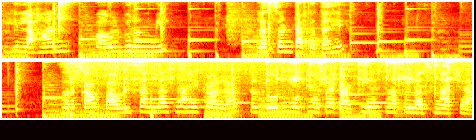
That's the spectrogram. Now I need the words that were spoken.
ही लहान बाउल भरून मी लसण टाकत आहे. जर का बाउलचा अंदाज नाही कळला तर दोन मोठ्या आपल्या गाठी असतात आपल्या लसणाच्या.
